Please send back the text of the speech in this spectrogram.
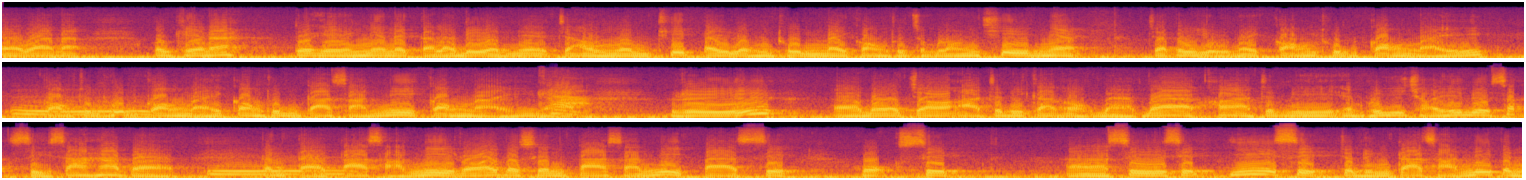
ได้ว่านะโอเคนะ ตัวเองเนี่ยในแต่ละเดือนเนี่ยจะเอาเงินที่ไปลงทุนในกองทุนสำรองชีพเนี่ยจะไปอยู่ในกองทุนกองไหน กองทุนหุ้นกองไหน กองทุนตราสารหนี้กองไหนนะครับค่ะ หรือเอ่อบลจอาจจะมีการออกแบบว่าเขาอาจจะมี employee choice ให้เลือกสัก4ี่ห้าห้าแบบ ตั้งแต่ตราสารหนี้ร้อยเปอร์เซ็นต์ตราสารหนี้80 60อ่า40 20จนถึงตราสารหนี้เป็น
